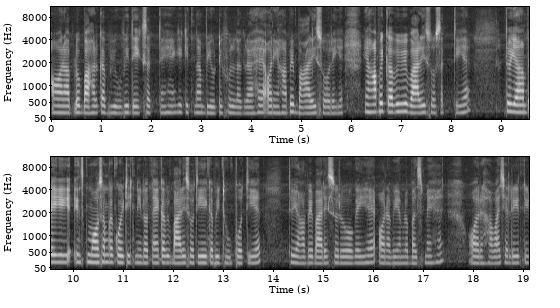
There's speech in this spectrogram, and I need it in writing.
और आप लोग बाहर का व्यू भी देख सकते हैं कि कितना ब्यूटीफुल लग रहा है और यहाँ पे बारिश हो रही है। यहाँ पे कभी भी बारिश हो सकती है। तो यहाँ पे इस मौसम का कोई ठीक नहीं होता है। कभी बारिश होती है, कभी धूप होती है। तो यहाँ पे बारिश शुरू हो गई है और अभी हम लोग बस में हैं और हवा चल रही है इतनी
